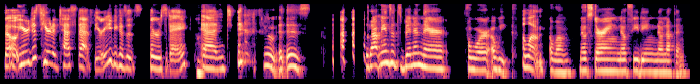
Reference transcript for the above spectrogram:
So you're just here to test that theory because it's Thursday hmm. and it is. So that means it's been in there for a week. Alone. Alone. No stirring, no feeding, no nothing.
